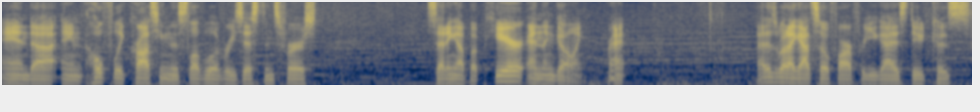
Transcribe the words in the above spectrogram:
and uh, and hopefully crossing this level of resistance first setting up up here, and then going, right? That is what I got so far for you guys, dude, because,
